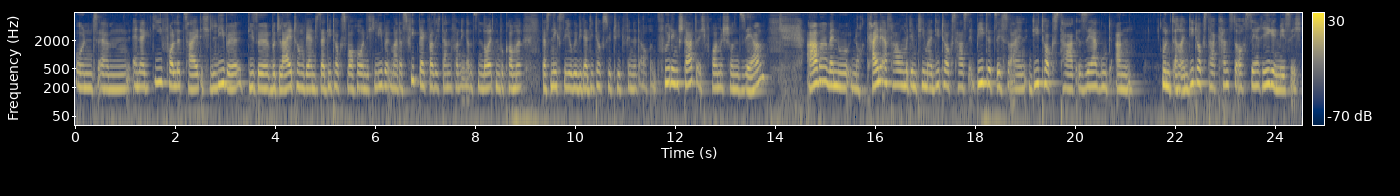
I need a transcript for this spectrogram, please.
und ähm, energievolle Zeit. Ich liebe diese Begleitung während dieser Detox-Woche und ich liebe immer das Feedback, was ich dann von den ganzen Leuten bekomme. Das nächste Yogi wieder Detox Retreat findet auch im Frühling statt. Ich freue mich schon sehr. Aber wenn du noch keine Erfahrung mit dem Thema Detox hast, bietet sich so ein Detox-Tag sehr gut an. Und einen Detox-Tag kannst du auch sehr regelmäßig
